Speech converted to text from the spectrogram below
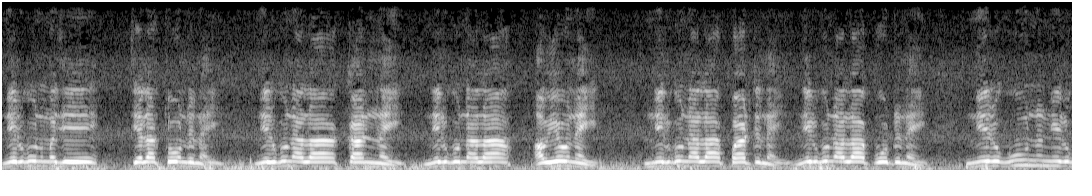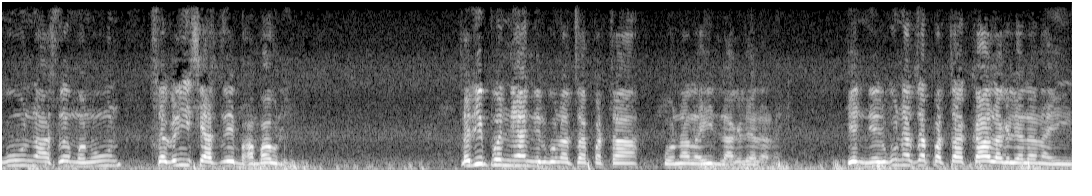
निर्गुण म्हणजे त्याला तोंड नाही. निर्गुणाला कान नाही निर्गुणाला अवयव नाही निर्गुणाला पाठ नाही निर्गुणाला पोट नाही. निर्गुण निर्गुण असं म्हणून सगळी शास्त्रे भांबावली. तरी पण ह्या निर्गुणाचा पत्ता कोणालाही लागलेला नाही. हे निर्गुणाचा पत्ता का लागलेला नाही?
